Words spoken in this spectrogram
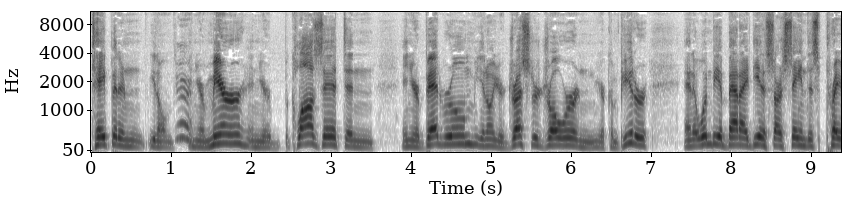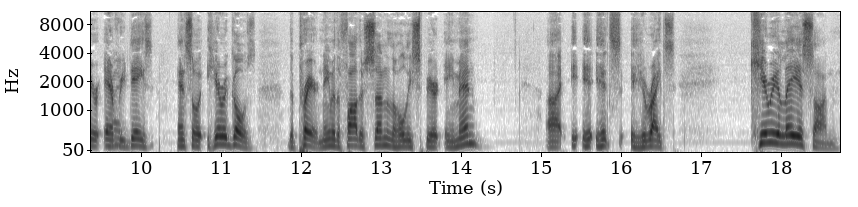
tape it in you know Sure. in your mirror, in your closet, and in your bedroom, you know your dresser drawer, and your computer. And it wouldn't be a bad idea to start saying this prayer every Right. day. And so here it goes: the prayer, name of the Father, Son, and the Holy Spirit. Amen. Uh, it, it- it's he writes, Kyrie eleison,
